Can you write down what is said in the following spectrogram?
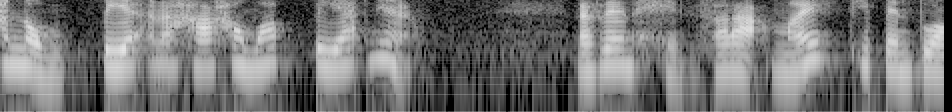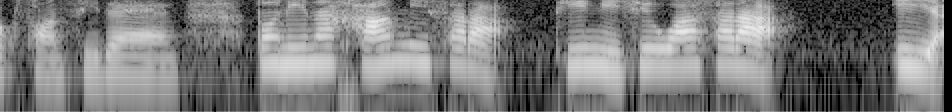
ขนมเปี๊ยะนะคะคำว่าเปี๊ยะเนี่ยนักเรียนเห็นสระไหมที่เป็นตัวอักษรสีแดง ตัวนี้นะคะมีสระที่มีชื่อว่าสระเอีย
